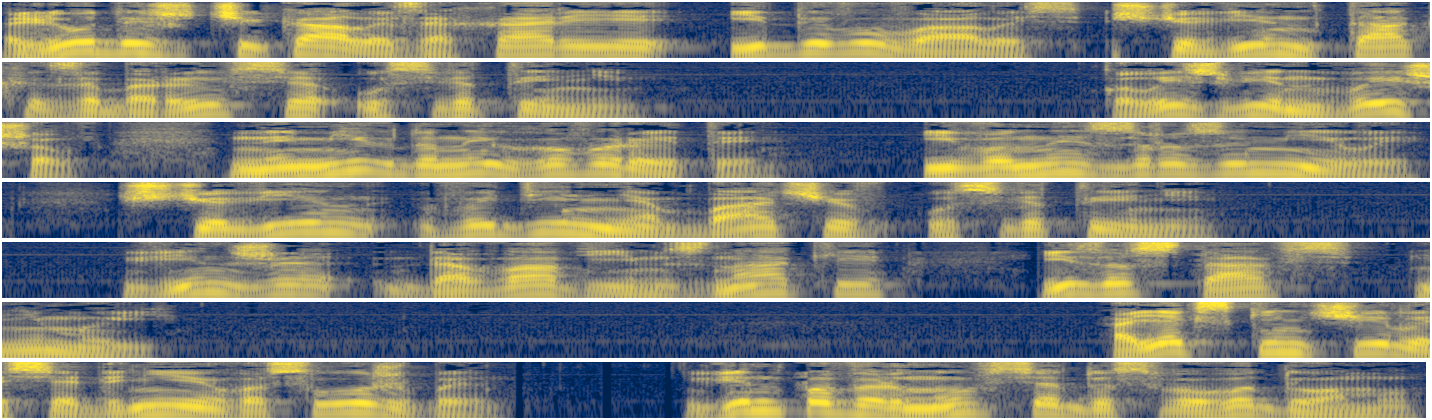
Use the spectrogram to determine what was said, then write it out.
Люди ж чекали Захарії і дивувались, що він так забарився у святині. Коли ж він вийшов, не міг до них говорити, і вони зрозуміли, що він видіння бачив у святині. Він же давав їм знаки і зостався німий. А як скінчилися дні його служби, він повернувся до свого дому.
